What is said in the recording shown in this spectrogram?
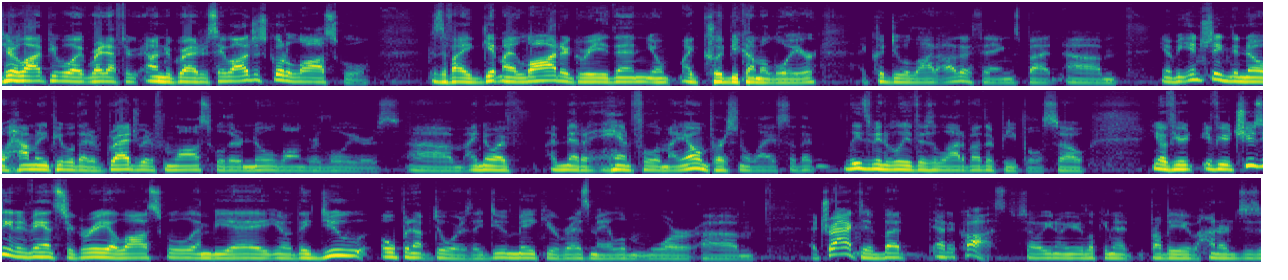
hear a lot of people like right after undergraduate say, "Well, I'll just go to law school because if I get my law degree, then you know I could become a lawyer. I could do a lot of other things." But um, you know, it'd be interesting to know how many people that have graduated from law school that are no longer lawyers. Um, I know I've I've met a handful in my own personal life, so that leads me to believe there's a lot of other people. So, you know, if you're if you're choosing an advanced degree, a law school, MBA, you know, they do open up doors. They do make your resume a little bit more. Um, attractive, but at a cost. So you know you're looking at probably hundreds,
